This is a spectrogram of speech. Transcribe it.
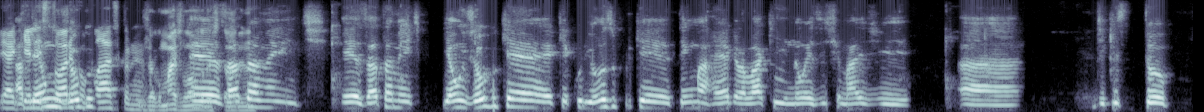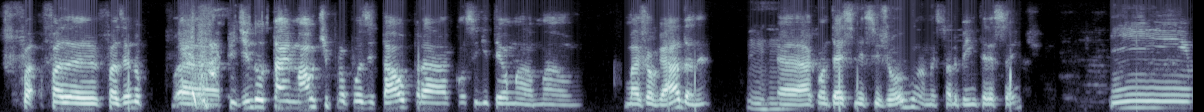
É aquele Até histórico um jogo, clássico, né? O jogo mais longo é, da história. Né? Exatamente, né? exatamente. E é um jogo que é, que é curioso porque tem uma regra lá que não existe mais de, uh, de que estou fa fazendo, uh, pedindo timeout proposital para conseguir ter uma, uma, uma jogada, né? Uhum. Uh, acontece nesse jogo, é uma história bem interessante. E,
